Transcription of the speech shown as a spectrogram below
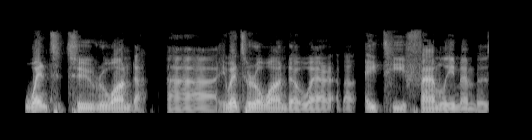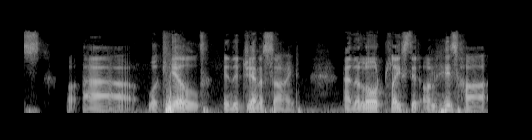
went to Rwanda. Uh, he went to Rwanda where about 80 family members uh, were killed in the genocide. And the Lord placed it on his heart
